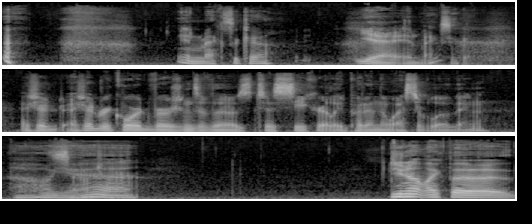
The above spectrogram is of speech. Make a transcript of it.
in Mexico. Yeah, in Mexico. I should I should record versions of those to secretly put in the West of Loathing. Oh soundtrack. yeah. Do you not like the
